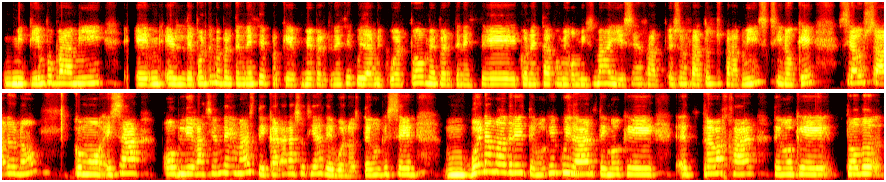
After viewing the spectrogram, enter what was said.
mi tiempo para mí, eh, el deporte me pertenece porque me pertenece cuidar mi cuerpo, me pertenece conectar conmigo misma y ese esos ratos para mí, sino que se ha usado, ¿no? Como esa obligación de más de cara a la sociedad de, bueno, tengo que ser buena madre, tengo que cuidar, tengo que eh, trabajar, tengo que, todas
